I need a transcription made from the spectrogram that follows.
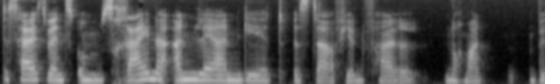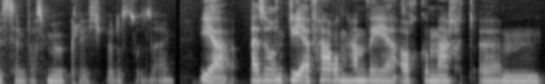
Das heißt, wenn es ums reine Anlernen geht, ist da auf jeden Fall nochmal ein bisschen was möglich, würdest du sagen? Ja, also und die Erfahrung haben wir ja auch gemacht, ähm,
